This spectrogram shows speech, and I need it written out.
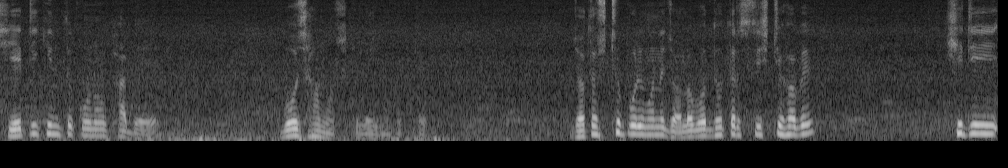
সেটি কিন্তু কোনোভাবে বোঝা মুশকিল এই মুহূর্তে। যথেষ্ট পরিমাণে জলবদ্ধতার সৃষ্টি হবে। সেটি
